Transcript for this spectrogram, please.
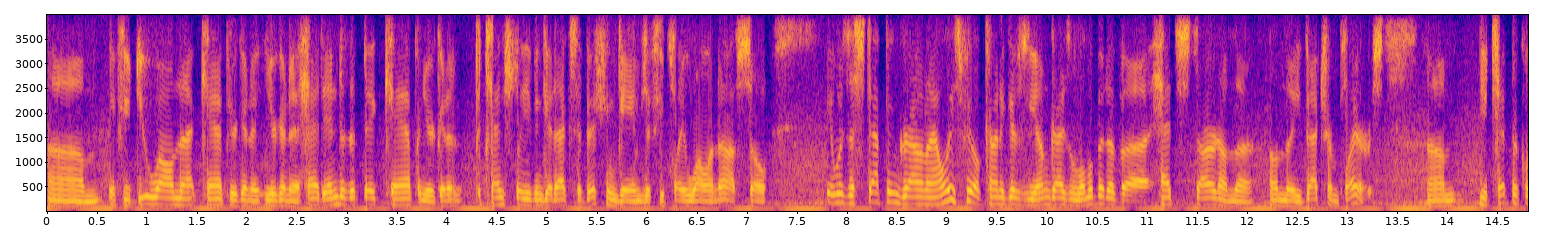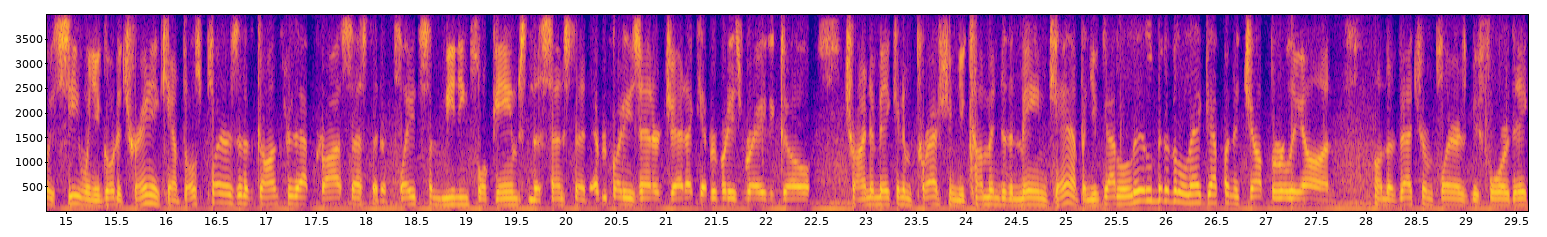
Um, if you do well in that camp, you're gonna you're gonna head into the big camp, and you're gonna potentially even get exhibition games if you play well enough. So it was a stepping ground. I always feel kind of gives the young guys a little bit of a head start on the on the veteran players. Um, you typically see when you go to training camp those players that have gone through that process that have played some meaningful games in the sense that everybody's energetic, everybody's ready to go, trying to make an impression. You come into the main camp and you've got a little bit of a leg up and a jump early on on the veteran players before they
